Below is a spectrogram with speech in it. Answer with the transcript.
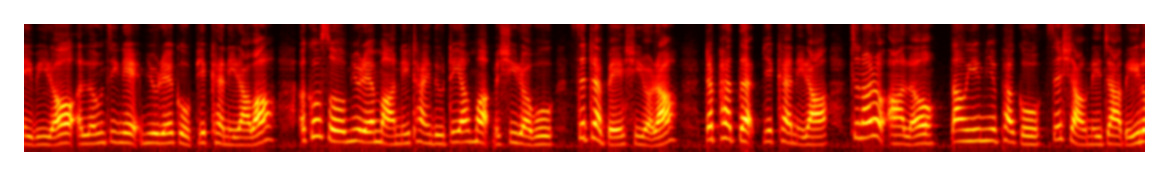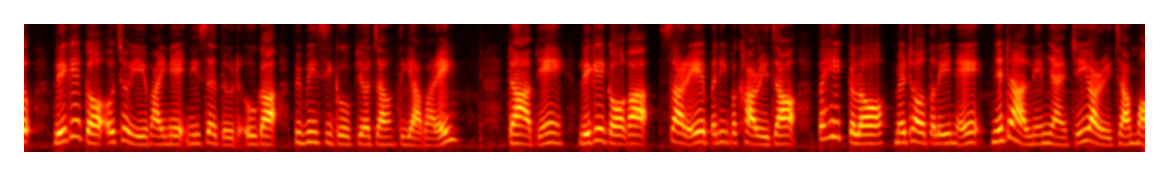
နေပြီးတော့အလုံးကြီးနဲ့မြို့တွေကိုပစ်ခတ်နေတာပါ။အခုဆိုမြို့ထဲမှာနေထိုင်သူတယောက်မှမရှိတော့ဘူးစစ်တပ်ပဲရှိတော့တာ။တစ်ဖက်သက်ပြစ်ခတ်နေတာကျွန်တော်တို့အားလုံးတောင်ရင်မြစ်ဖက်ကိုစစ်ရှောင်နေကြပြီလို့လေးကကောအုပ်ချုပ်ရေးပိုင်းနဲ့နှိဆက်သူတို့က BBC ကိုပြောကြောင်းသိရပါတယ်။ ဒါအပြင်လေးကိတ်ကောကစတဲ့ပဋိပက္ခတွေကြောင့်ပဟိကလောမေထော်တလေးနဲ့မြစ်တာလင်းမြိုင်ကြေးရွာတွေကြောင့်မှ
